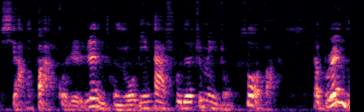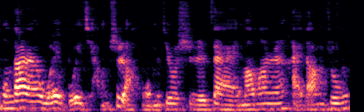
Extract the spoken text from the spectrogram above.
想法，或者认同罗宾大叔的这么一种做法。那不认同，当然我也不会强制啊。我们就是在茫茫人海当中。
